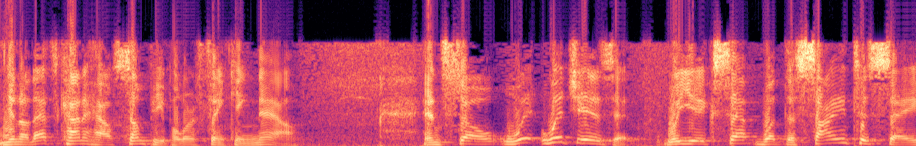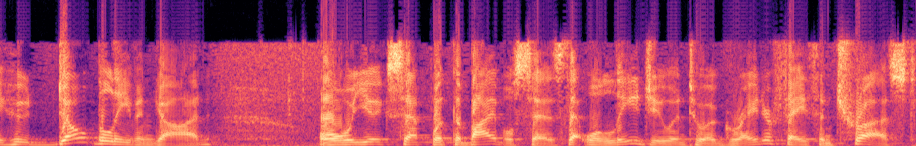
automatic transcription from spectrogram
You know, that's kind of how some people are thinking now. And so, which is it? Will you accept what the scientists say who don't believe in God, or will you accept what the Bible says that will lead you into a greater faith and trust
